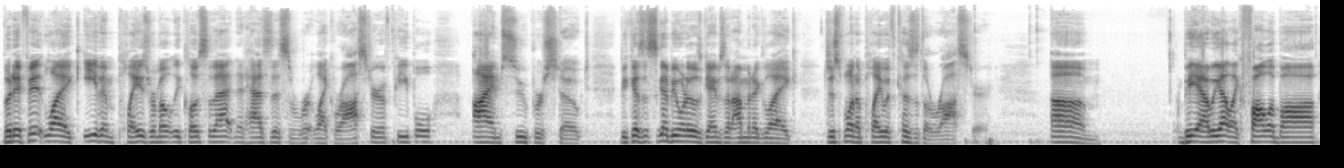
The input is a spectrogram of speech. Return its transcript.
But if it like even plays remotely close to that and it has this like roster of people, I'm super stoked because this is gonna be one of those games that I'm gonna like just want to play with because of the roster. Um, but yeah, we got like Fallah Bahh.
